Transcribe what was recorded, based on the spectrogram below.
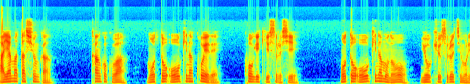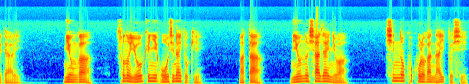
謝った瞬間、韓国はもっと大きな声で攻撃するし、もっと大きなものを要求するつもりであり、日本がその要求に応じないとき、また日本の謝罪には真の心がないとし、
